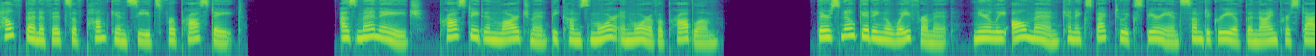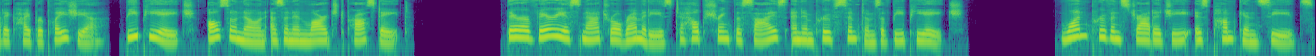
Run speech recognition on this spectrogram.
Health benefits of pumpkin seeds for prostate. As men age, prostate enlargement becomes more and more of a problem. There's no getting away from it, nearly all men can expect to experience some degree of benign prostatic hyperplasia, BPH, also known as an enlarged prostate. There are various natural remedies to help shrink the size and improve symptoms of BPH. One proven strategy is pumpkin seeds.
